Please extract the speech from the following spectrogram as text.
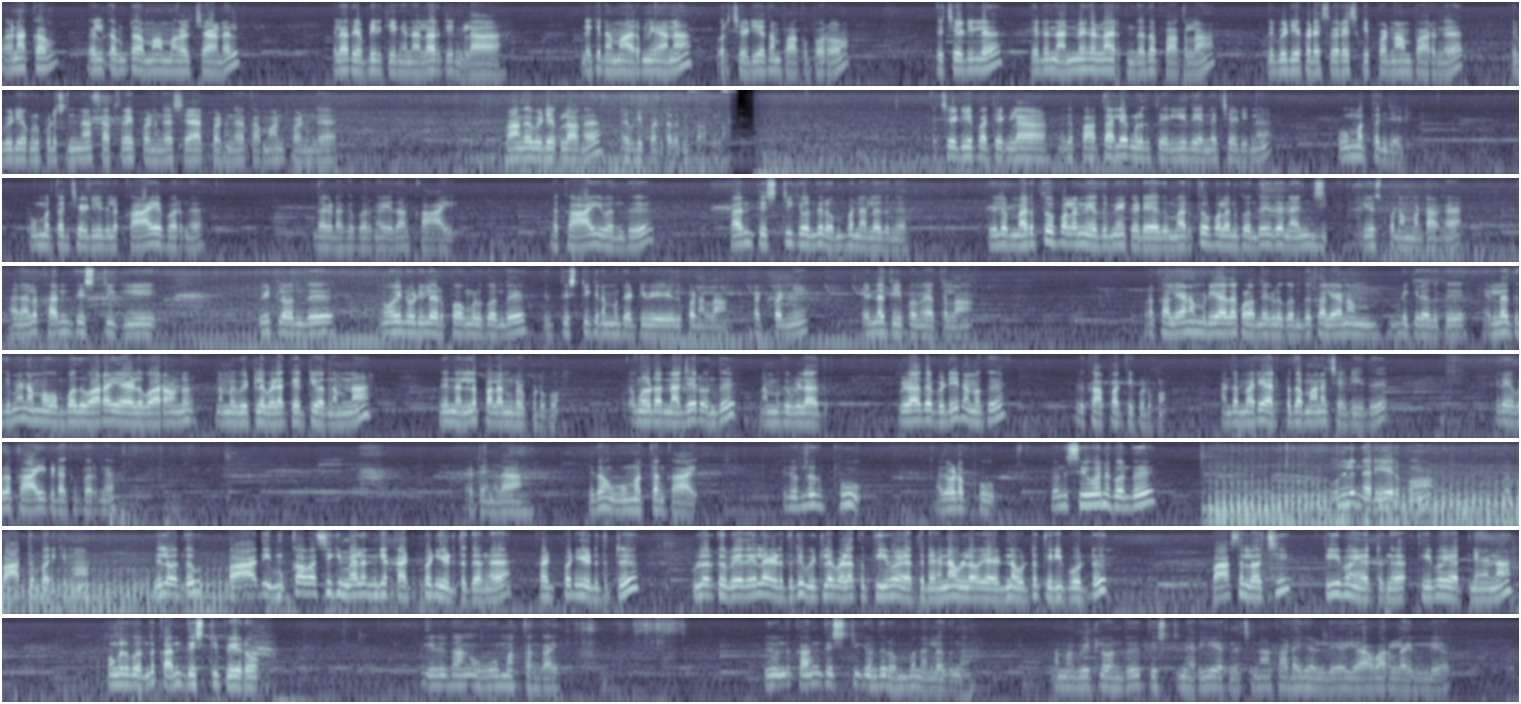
வணக்கம். Welcome to அம்மா மகள் சேனல் எல்லோரும் எப்படி இருக்கீங்க? நல்லா இருக்கீங்களா? இன்றைக்கி நம்ம அருமையான ஒரு செடியை தான் பார்க்க போகிறோம் இந்த செடியில் என்ன நன்மைகள்லாம் இருக்குங்க தான் பார்க்கலாம். இந்த வீடியோ கடைசி வரை ஸ்கிப் பண்ணாமல் பாருங்கள் இந்த வீடியோ உங்களுக்கு பிடிச்சிருந்தா சப்ஸ்கிரைப் பண்ணுங்கள் ஷேர் பண்ணுங்கள் கமெண்ட் பண்ணுங்கள் வாங்க வீடியோக்குள்ள வாங்க. எப்படி பண்ணுறதுன்னு பார்க்கலாம். இந்த செடியை பார்த்தீங்களா? இதை பார்த்தாலே உங்களுக்கு தெரியுது என்ன செடின்னு. ஊமத்தஞ்செடி ஊமத்தஞ்செடி இதில் காயை பாருங்கள் இந்த கிடக்கு பாருங்கள் இதுதான் காய். இந்த காய் வந்து கண் திஷ்டிக்கு வந்து ரொம்ப நல்லதுங்க. இதில் மருத்துவ பலன் எதுவுமே கிடையாது. மருத்துவ பலனுக்கு வந்து இதை நஞ்சு யூஸ் பண்ண மாட்டாங்க. அதனால் கண் திஷ்டிக்கு வீட்டில் வந்து நோய் நொடியில் இருப்பவங்களுக்கு வந்து இது திஷ்டிக்கு நம்ம கட்டி இது பண்ணலாம். கட் பண்ணி எண்ணெய் தீபம் ஏற்றலாம். அப்புறம் கல்யாணம் முடியாத குழந்தைகளுக்கு வந்து கல்யாணம் முடிக்கிறதுக்கு எல்லாத்துக்குமே நம்ம ஒம்பது வாரம் ஏழு வாரம்னு நம்ம வீட்டில் விளக்கேற்றி வந்தோம்னா இது நல்ல பலன்கள் கொடுக்கும். உங்களோட நஜர் வந்து நமக்கு விழாது. விழாதபடி நமக்கு இது காப்பாற்றி கொடுக்கும். அந்த மாதிரி அற்புதமான செடி இது. இதில் எவ்வளோ காய் கிடக்கு பாருங்கள் பார்த்தீங்களா? இதுதான் ஊமத்தங்காய் இது வந்து பூ. அதோட பூ. இது வந்து சிவனுக்கு வந்து முள் நிறைய இருக்கும். பார்த்து பறிக்கணும். இதில் வந்து பாதி முக்கால்வாசிக்கு மேலே நீங்கள் கட் பண்ணி எடுத்துக்கோங்க. கட் பண்ணி எடுத்துகிட்டு உள்ளே இருக்க விதையெல்லாம் எடுத்துகிட்டு வீட்டில் விளக்கு தீபம் ஏற்றுனீங்கன்னா உள்ள எண்ணெய் விட்டு திரி போட்டு வாசல் வச்சு தீபம் ஏற்றுங்க. தீபம் ஏற்றினீங்கன்னா உங்களுக்கு வந்து கண் திஷ்டி போயிடும் இதுதாங்க ஊமத்தங்காய் இது வந்து கண் திஷ்டிக்கு வந்து ரொம்ப நல்லதுங்க. நம்ம வீட்டில் வந்து திஷ்டி நிறைய இருந்துச்சுன்னா கடைகள்லையோ வியாபாரம் லைன்லையோ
